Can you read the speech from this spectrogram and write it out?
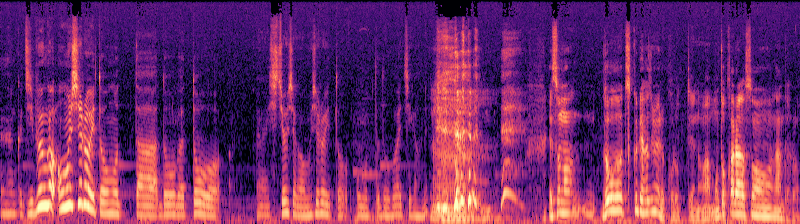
なんか自分が面白いと思った動画とえー視聴者が面白いと思った動画は違うね。えその動画を作り始める頃っていうのは元からそのなんだろ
